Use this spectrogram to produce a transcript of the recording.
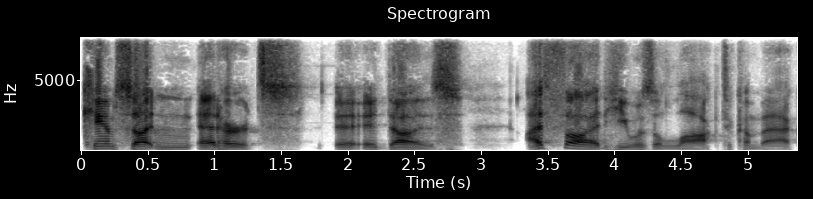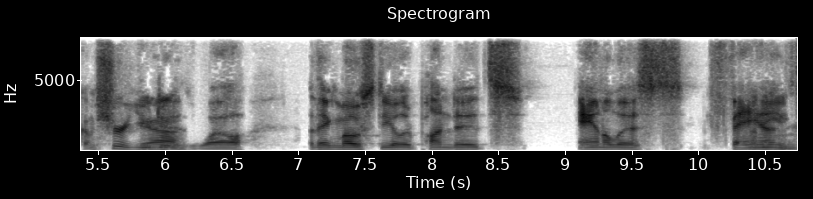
Cam Sutton, Ed hurts. It, it does. I thought he was a lock to come back. I'm sure you yeah. did as well. I think most Steeler pundits, analysts, fans, I mean,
